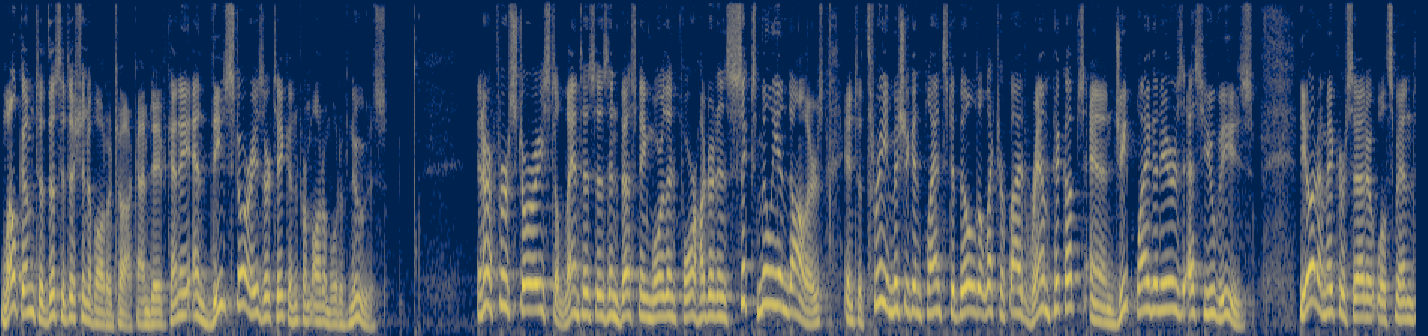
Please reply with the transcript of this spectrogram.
Welcome to this edition of Auto Talk. I'm Dave Kenny, and these stories are taken from Automotive News. In our first story, Stellantis is investing more than $406 million into three Michigan plants to build electrified Ram pickups and Jeep Wagoneers SUVs. The automaker said it will spend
